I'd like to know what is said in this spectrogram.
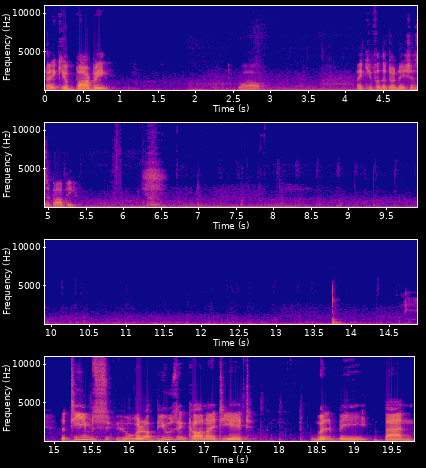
Thank you, Barbie. Wow. Thank you for the donations, Barbie. The teams who were abusing Kar98 will be banned.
